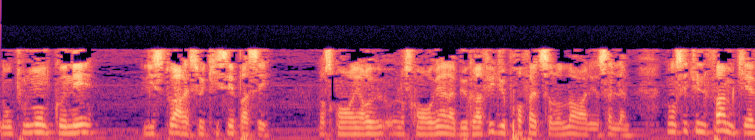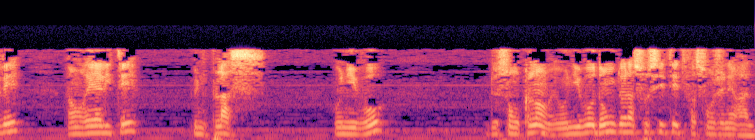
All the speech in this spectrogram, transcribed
dont tout le monde connaît l'histoire et ce qui s'est passé lorsqu'on revient à la biographie du prophète sallallahu alayhi wa sallam. Donc c'est une femme qui avait en réalité une place au niveau de son clan et au niveau donc de la société de façon générale.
